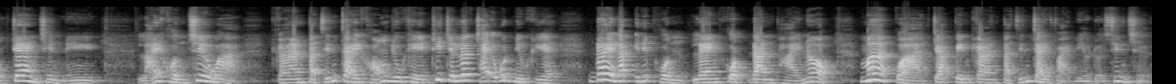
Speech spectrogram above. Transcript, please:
งแจ้งเช่นนี้ หลายคนเชื่อว่า การตัดสินใจของยูเครนที่จะเลิกใช้อาวุธนิวเคลียร์ได้รับอิทธิพลแรงกดดันภายนอก มากกว่าจะเป็นการตัดสินใจฝ่ายเดียวโดยสิ้นเชิง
